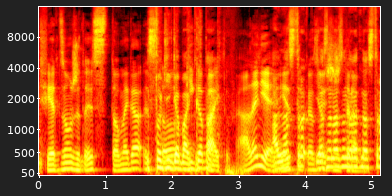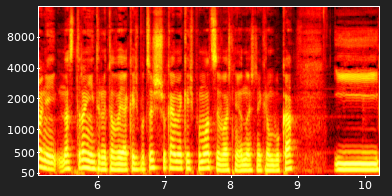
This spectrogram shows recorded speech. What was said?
twierdzą, że to jest 100, mega, 100, 100 gigabajtów, gigabajtów tak. ale nie. Ale jest, stro- ja znalazłem nawet na stronie, na stronie internetowej jakieś, bo coś szukałem jakiejś pomocy właśnie odnośnie Chromebooka i...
